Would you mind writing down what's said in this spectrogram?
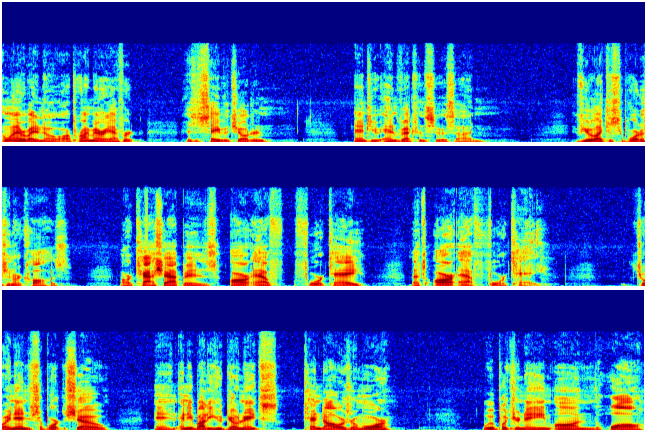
I want everybody to know our primary effort is to save the children and to end veteran suicide. If you would like to support us in our cause, our Cash App is RF4K. That's RF4K. Join in, support the show, and anybody who donates $10 or more, we'll put your name on the wall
